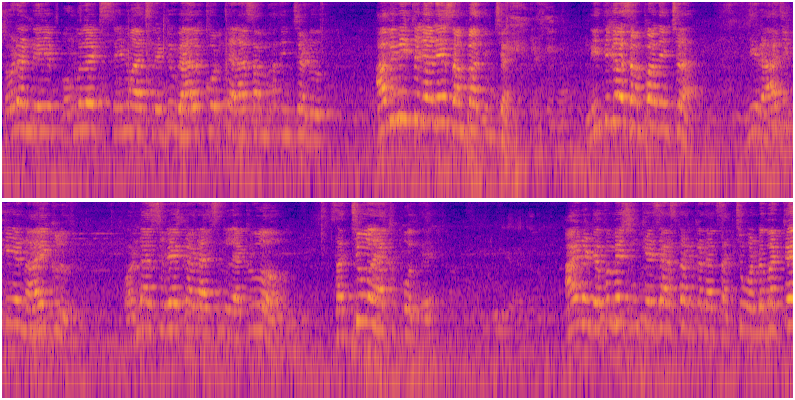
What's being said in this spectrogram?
చూడండి పొంగులేటి శ్రీనివాస్ రెడ్డి వేల కోట్లు ఎలా సంపాదించాడు? అవినీతిగానే సంపాదించాడు నీతిగా సంపాదించిన ఈ రాజకీయ నాయకులు కొండా సురేఖ రాసిన లెటర్లో సత్యం లేకపోతే ఆయన డెఫమేషన్ కేసు వేస్తాడు కదా సత్యం ఉండబట్టే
